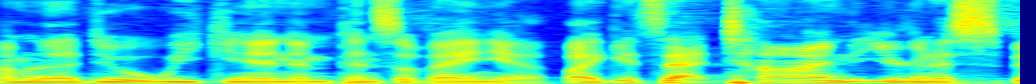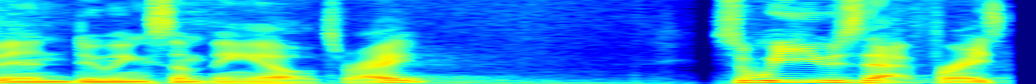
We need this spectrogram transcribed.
I'm going to do a weekend in Pennsylvania. Like it's that time that you're going to spend doing something else, right? So we use that phrase.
